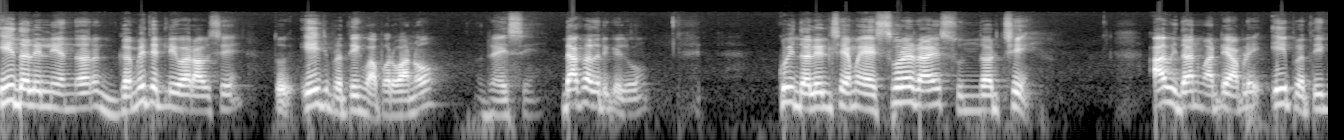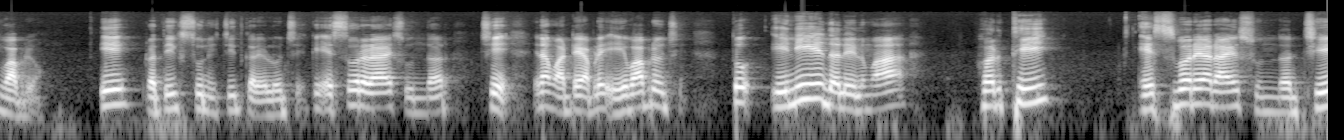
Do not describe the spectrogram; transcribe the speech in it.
એ દલીલની અંદર ગમે તેટલી વાર આવશે તો એ જ પ્રતીક વાપરવાનો રહેશે. દાખલા તરીકે જો કોઈ દલીલ છે એમાં ઐશ્વર્ય રાય સુંદર છે. આ વિધાન માટે આપણે એ પ્રતીક વાપર્યો. એ પ્રતીક સુનિશ્ચિત કરેલો છે કે ઐશ્વર્ય રાય સુંદર છે. એના માટે આપણે એ વાપર્યો છે. તો એની એ દલીલમાં ફરથી ઐશ્વર્યા રાય સુંદર છે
